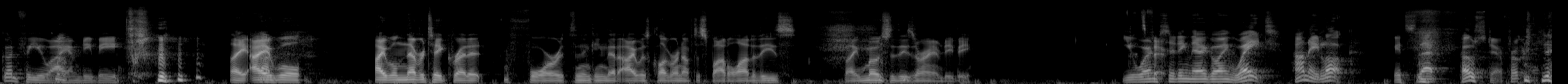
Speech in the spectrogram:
Good for you, IMDb. Like I will, I will never take credit for thinking that I was clever enough to spot a lot of these. Like most of these are IMDb. You That's weren't fair. sitting there going, "Wait, honey, look, it's that poster from."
